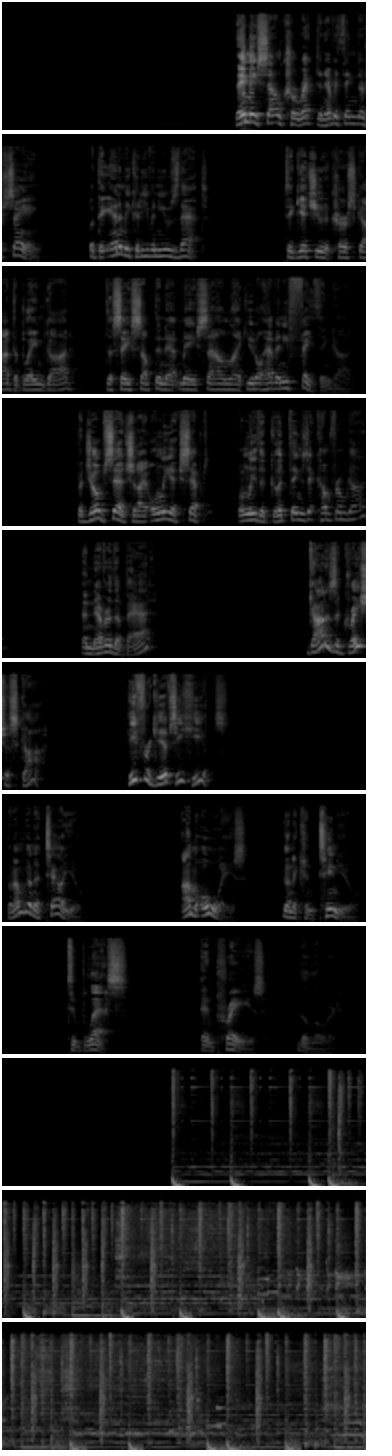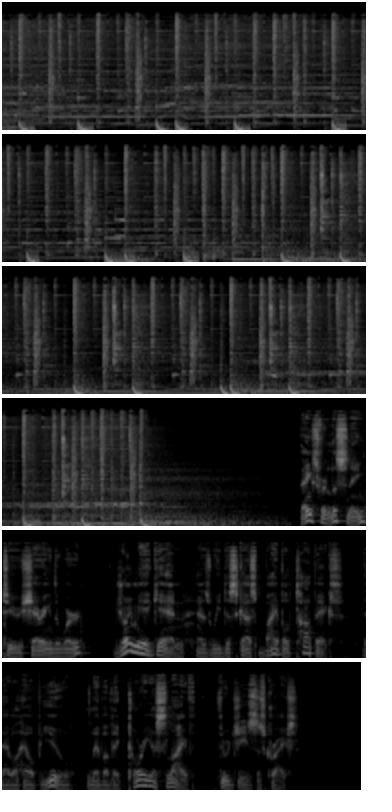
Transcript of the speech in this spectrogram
They may sound correct in everything they're saying, but the enemy could even use that to get you to curse God, to blame God, to say something that may sound like you don't have any faith in God. But Job said, Should I only accept only the good things that come from God and never the bad? God is a gracious God. He forgives, He heals. But I'm going to tell you, I'm always going to continue to bless and praise the Lord. Thanks for listening to Sharing the Word. Join me again as we discuss Bible topics that will help you live a victorious life through Jesus Christ.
